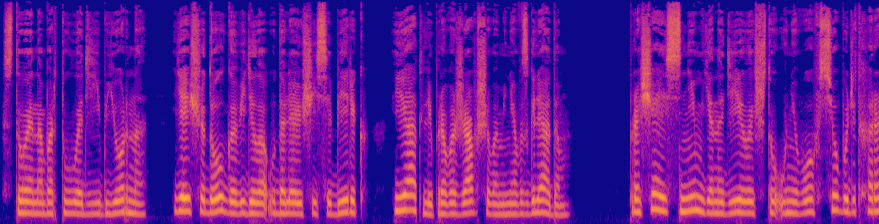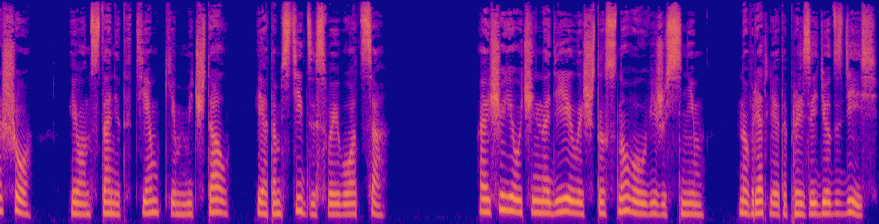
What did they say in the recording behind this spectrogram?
Стоя на борту ладьи Бьорна, я еще долго видела удаляющийся берег и Атли, провожавшего меня взглядом. Прощаясь с ним, я надеялась, что у него все будет хорошо, и он станет тем, кем мечтал, и отомстит за своего отца. А еще я очень надеялась, что снова увижусь с ним — но вряд ли это произойдет здесь.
